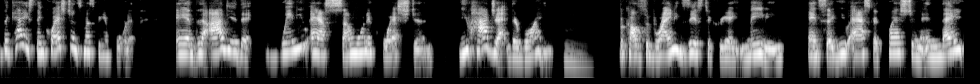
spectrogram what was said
the case, then questions must be important. And the idea that when you ask someone a question, you hijack their brain hmm. because the brain exists to create meaning. And so you ask a question, and they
